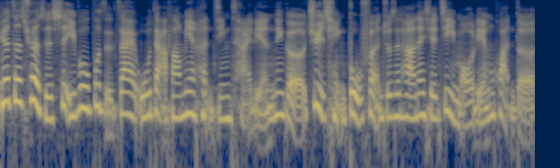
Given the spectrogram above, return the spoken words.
因为这确实是一部不止在武打方面很精彩，连那个剧情部分，就是他那些计谋连环的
